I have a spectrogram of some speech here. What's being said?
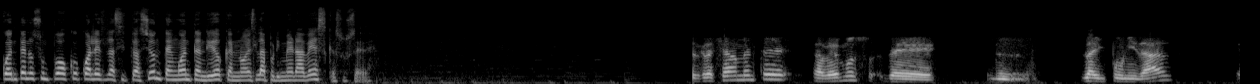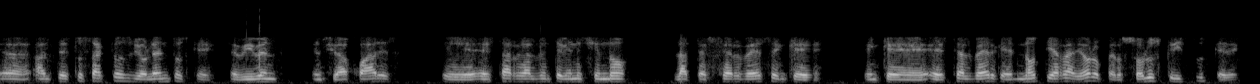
cuéntenos un poco cuál es la situación. Tengo entendido que no es la primera vez que sucede. Desgraciadamente sabemos de la impunidad eh, ante estos actos violentos que se viven en Ciudad Juárez. esta realmente viene siendo la tercera vez en que en que este albergue, no Tierra de Oro, pero Solus Christus, que,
